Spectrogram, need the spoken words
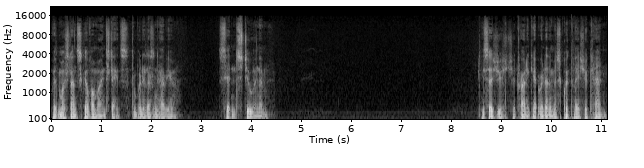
With most unskillful mind states, the Buddha doesn't have you sit and stew in them. He says you should try to get rid of them as quickly as you can,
